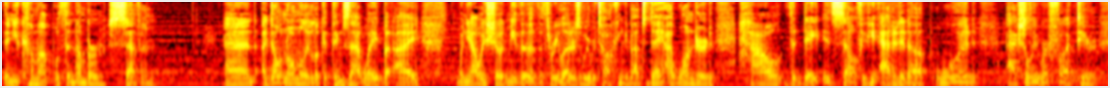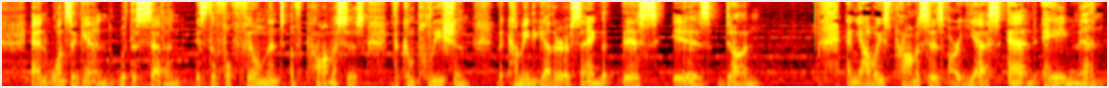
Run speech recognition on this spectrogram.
then you come up with the number seven. And I don't normally look at things that way, but I, when Yahweh showed me the, the three letters we were talking about today, I wondered how the date itself, if you added it up, would actually reflect here. And once again, with the seven, it's the fulfillment of promises, the completion, the coming together of saying that this is done. And Yahweh's promises are yes and amen.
